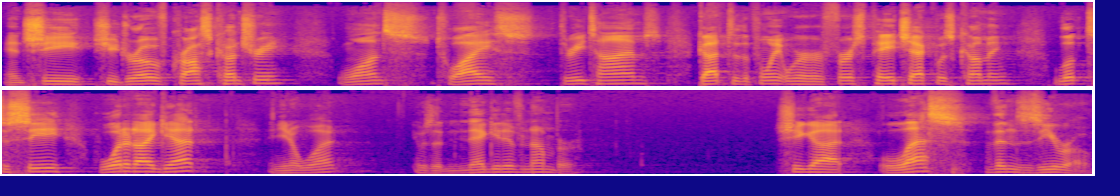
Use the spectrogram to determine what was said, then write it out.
And she, she drove cross country once, twice, three times, got to the point where her first paycheck was coming, looked to see what did I get? And you know what? It was a negative number. She got less than zero.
